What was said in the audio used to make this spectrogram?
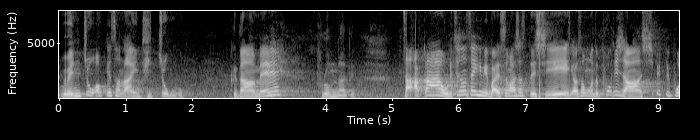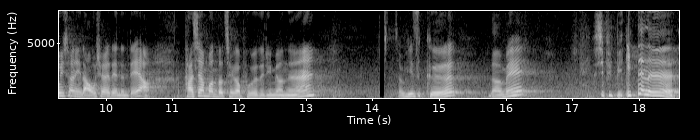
왼쪽 어깨선 라인 뒤쪽으로 그 다음에 프롬나드 자, 아까 우리 최 선생님이 말씀하셨듯이 여성분들 포지션, 12P 포지션이 나오셔야 되는데요. 다시 한 번 더 제가 보여드리면은, 자, 휘스크, 그 다음에 CPP. 이때는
